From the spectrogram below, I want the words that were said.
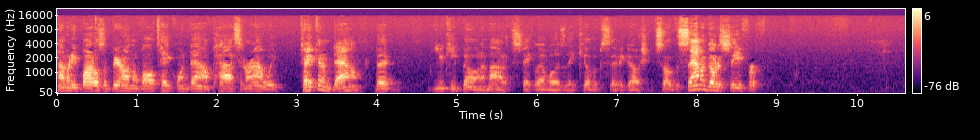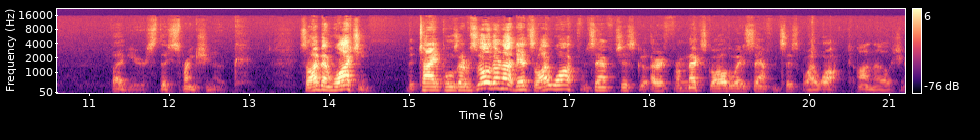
how many bottles of beer on the wall, take one down, pass it around. We've taken them down, but you keep bailing them out at the state level as they kill the Pacific Ocean. So the salmon go to sea for five years, the spring Chinook. So I've been watching the tide pools ever. So oh, they're not dead. So I walked from San Francisco or from Mexico all the way to San Francisco. I walked on the ocean,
